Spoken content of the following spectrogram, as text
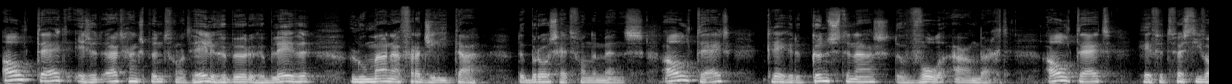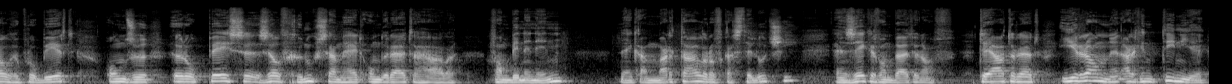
Altijd is het uitgangspunt van het hele gebeuren gebleven l'umana fragilità, de broosheid van de mens. Altijd kregen de kunstenaars de volle aandacht. Altijd heeft het festival geprobeerd onze Europese zelfgenoegzaamheid onderuit te halen. Van binnenin, denk aan Martaler of Castellucci, en zeker van buitenaf. Theater uit Iran en Argentinië,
